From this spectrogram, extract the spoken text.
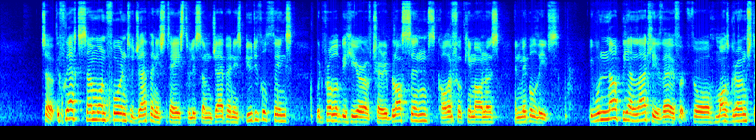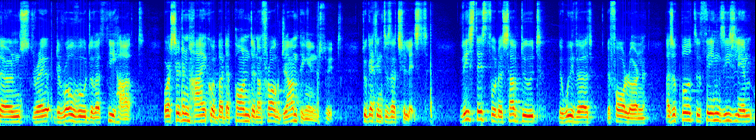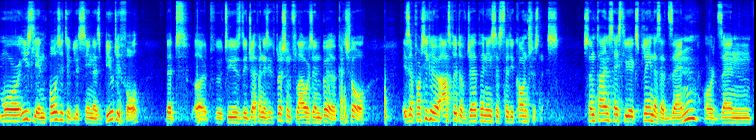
So if we ask someone foreign to Japanese taste to list some Japanese beautiful things, we'd probably hear of cherry blossoms, colorful kimonos, and maple leaves. It would not be unlikely, though, for, for moss-grown stones, the, raw wood of a tea hut, or a certain haiku about a pond and a frog jumping into it, to get into such a list. This taste for the subdued, the withered, the forlorn, as opposed to things easily and more easily and positively seen as beautiful, that, uh, to, to, use the Japanese expression, flowers and birds, kacho, is a particular aspect of Japanese aesthetic consciousness. Sometimes hastily explained as a zen, or zen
